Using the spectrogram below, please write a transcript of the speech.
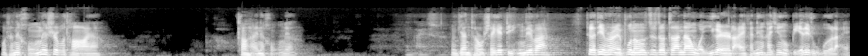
我说那红的是不他呀？刚才那红的，应该是用烟头谁给顶的呗？这个地方也不能这这单单我一个人来，肯定还请有别的主播来，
